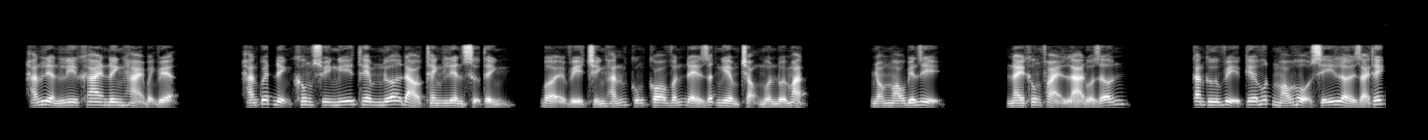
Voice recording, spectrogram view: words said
hắn liền ly khai Ninh Hải bệnh viện. Hắn quyết định không suy nghĩ thêm nữa đào thanh liên sự tình, bởi vì chính hắn cũng có vấn đề rất nghiêm trọng muốn đối mặt. Nhóm máu biến dị. Này không phải là đùa giỡn. Căn cứ vị kia hút máu hộ sĩ lời giải thích,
